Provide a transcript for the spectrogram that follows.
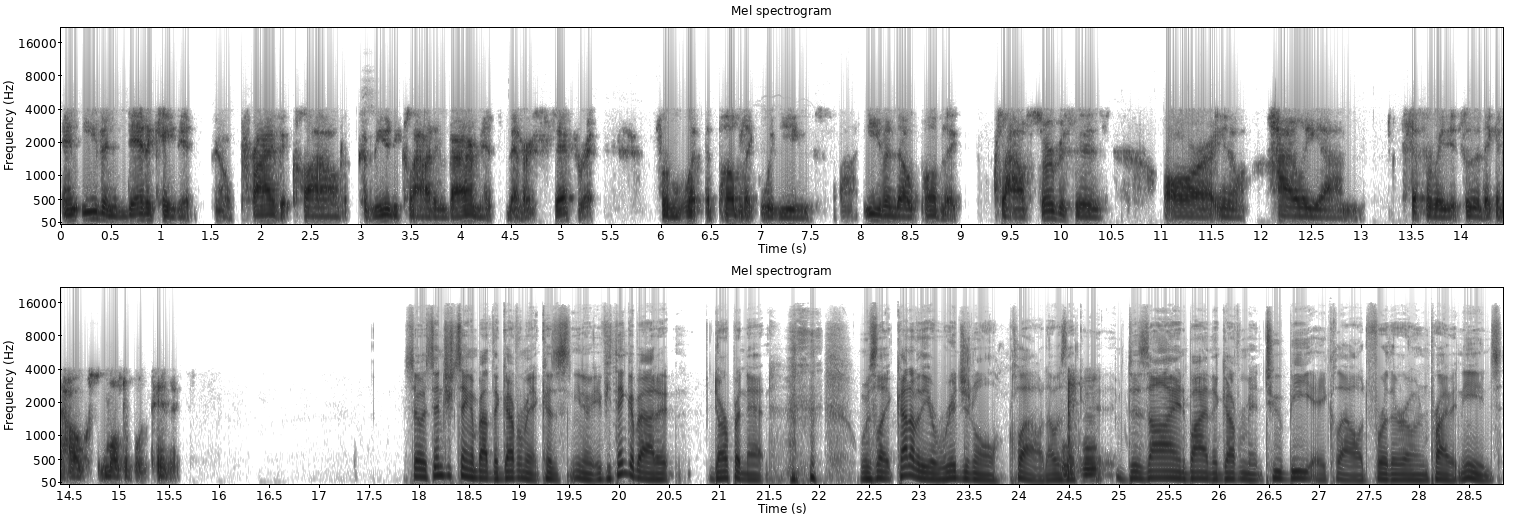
and even dedicated, you know, private cloud, community cloud environments that are separate from what the public would use, uh, even though public cloud services are, you know, highly um, separated so that they can host multiple tenants. So it's interesting about the government because you know if you think about it, DARPANET was like kind of the original cloud. That was like mm-hmm. designed by the government to be a cloud for their own private needs,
